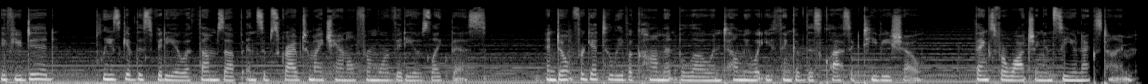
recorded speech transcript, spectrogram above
If you did, please give this video a thumbs up and subscribe to my channel for more videos like this. And don't forget to leave a comment below and tell me what you think of this classic TV show. Thanks for watching and see you next time.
